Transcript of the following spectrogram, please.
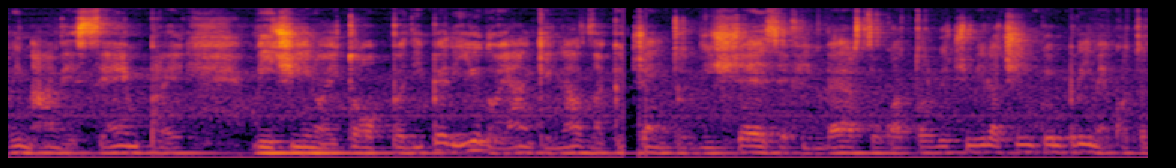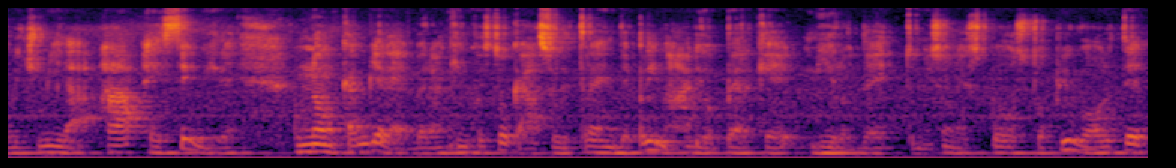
rimane sempre vicino ai top di periodo e anche il Nasdaq 100 discese fin verso 14.500 in prima e 14.000 a seguire non cambierebbero anche in questo caso il trend primario perché io l'ho detto mi sono esposto più volte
